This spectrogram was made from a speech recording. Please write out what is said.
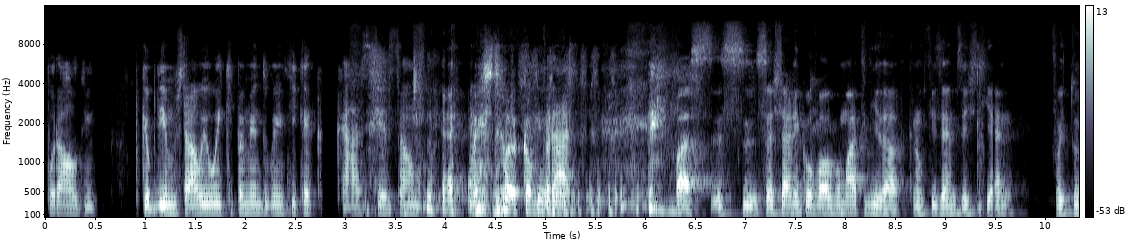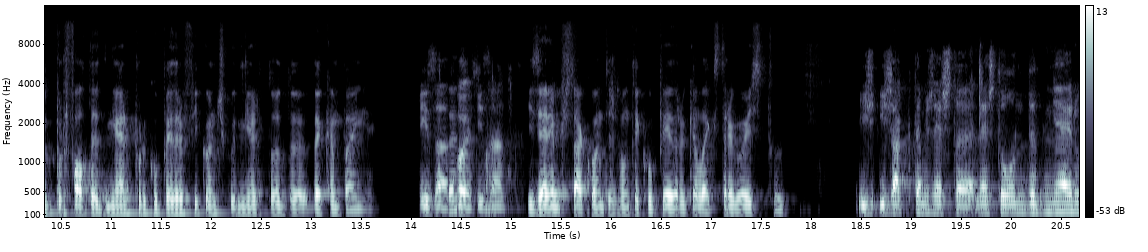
por áudio. Porque eu podia mostrar ali o equipamento do Benfica que a associação me estou a comprar. Pá, se, se- se acharem que houve alguma atividade que não fizemos este ano, foi tudo por falta de dinheiro, porque o Pedro ficou-nos com o dinheiro todo da, da campanha. Exato, Pois. exato. Se quiserem prestar contas, vão ter com o Pedro, que ele é que estragou isto tudo. E, e já que estamos nesta, nesta onda de dinheiro,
